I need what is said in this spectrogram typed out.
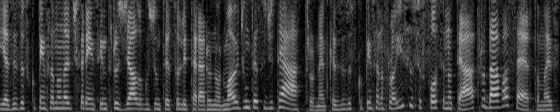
E às vezes eu fico pensando na diferença entre os diálogos de um texto literário normal e de um texto de teatro, né? Porque às vezes eu fico pensando, falo, isso se fosse no teatro dava certo, mas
